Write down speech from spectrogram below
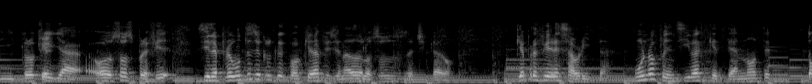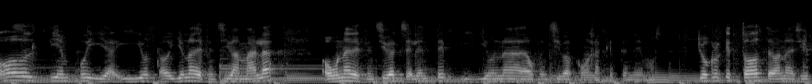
Y creo que ya, Osos prefiere. Si le preguntas, yo creo que cualquier aficionado de los Osos de Chicago ¿Qué prefieres ahorita? ¿Una ofensiva que te anote todo el tiempo y, y, una defensiva mala? ¿O una defensiva excelente y una ofensiva como la que tenemos? Yo creo que todos te van a decir,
